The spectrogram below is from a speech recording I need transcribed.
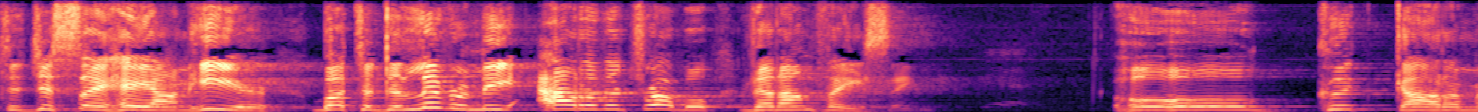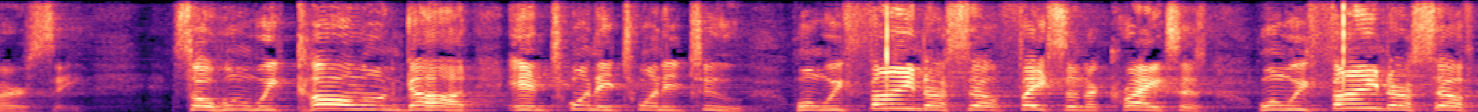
to just say, hey, I'm here, but to deliver me out of the trouble that I'm facing. Oh, good God of mercy. So when we call on God in 2022, when we find ourselves facing a crisis, when we find ourselves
